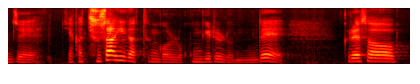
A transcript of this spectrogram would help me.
이제 약간 주사기 같은 걸로 공기를 놓는데 그래서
